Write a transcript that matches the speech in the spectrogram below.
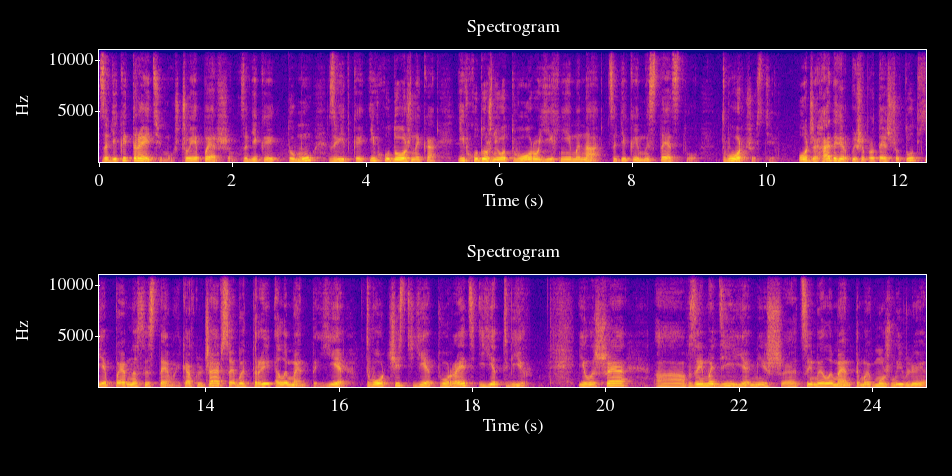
завдяки третьому, що є першим, завдяки тому, звідки і в художника, і в художнього твору їхні імена, завдяки мистецтву, творчості. Отже, Гайдегер пише про те, що тут є певна система, яка включає в себе три елементи: є творчість, є творець і є твір. І лише а, взаємодія між е, цими елементами вможливлює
